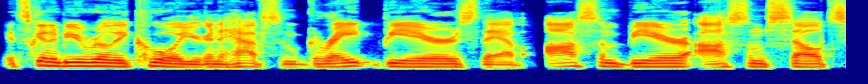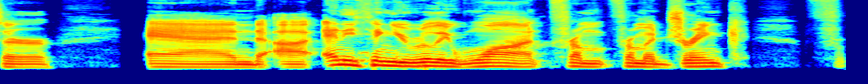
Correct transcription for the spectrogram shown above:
It's going to be really cool. You're going to have some great beers. They have awesome beer, awesome seltzer, and uh, anything you really want from from a drink f-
